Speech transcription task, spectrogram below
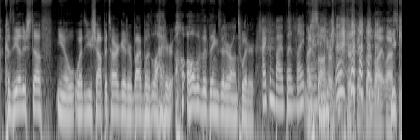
Because the other stuff, you know, whether you shop at Target or buy Bud Light or all of the things that are on Twitter, I can buy Bud Light now. I saw You her can- drinking Bud Light last night. you can,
